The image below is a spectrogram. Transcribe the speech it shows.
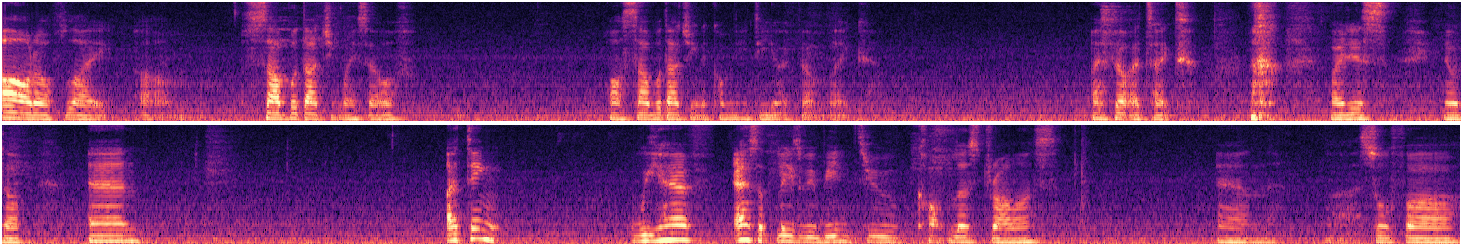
out of like um, sabotaging myself or sabotaging the community I felt like I felt attacked by this no doubt. And I think we have as a place we've been through countless dramas. And uh, so far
